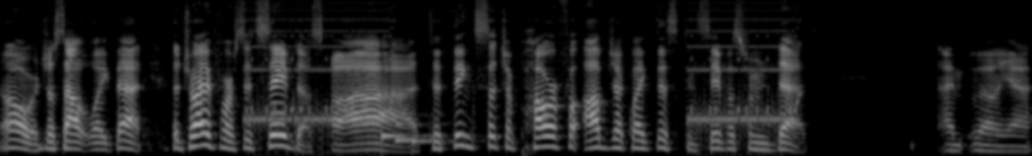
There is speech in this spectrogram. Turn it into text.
Oh, we're just out like that. The Triforce, it saved us. Ah, to think such a powerful object like this can save us from death. I'm, well, yeah.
